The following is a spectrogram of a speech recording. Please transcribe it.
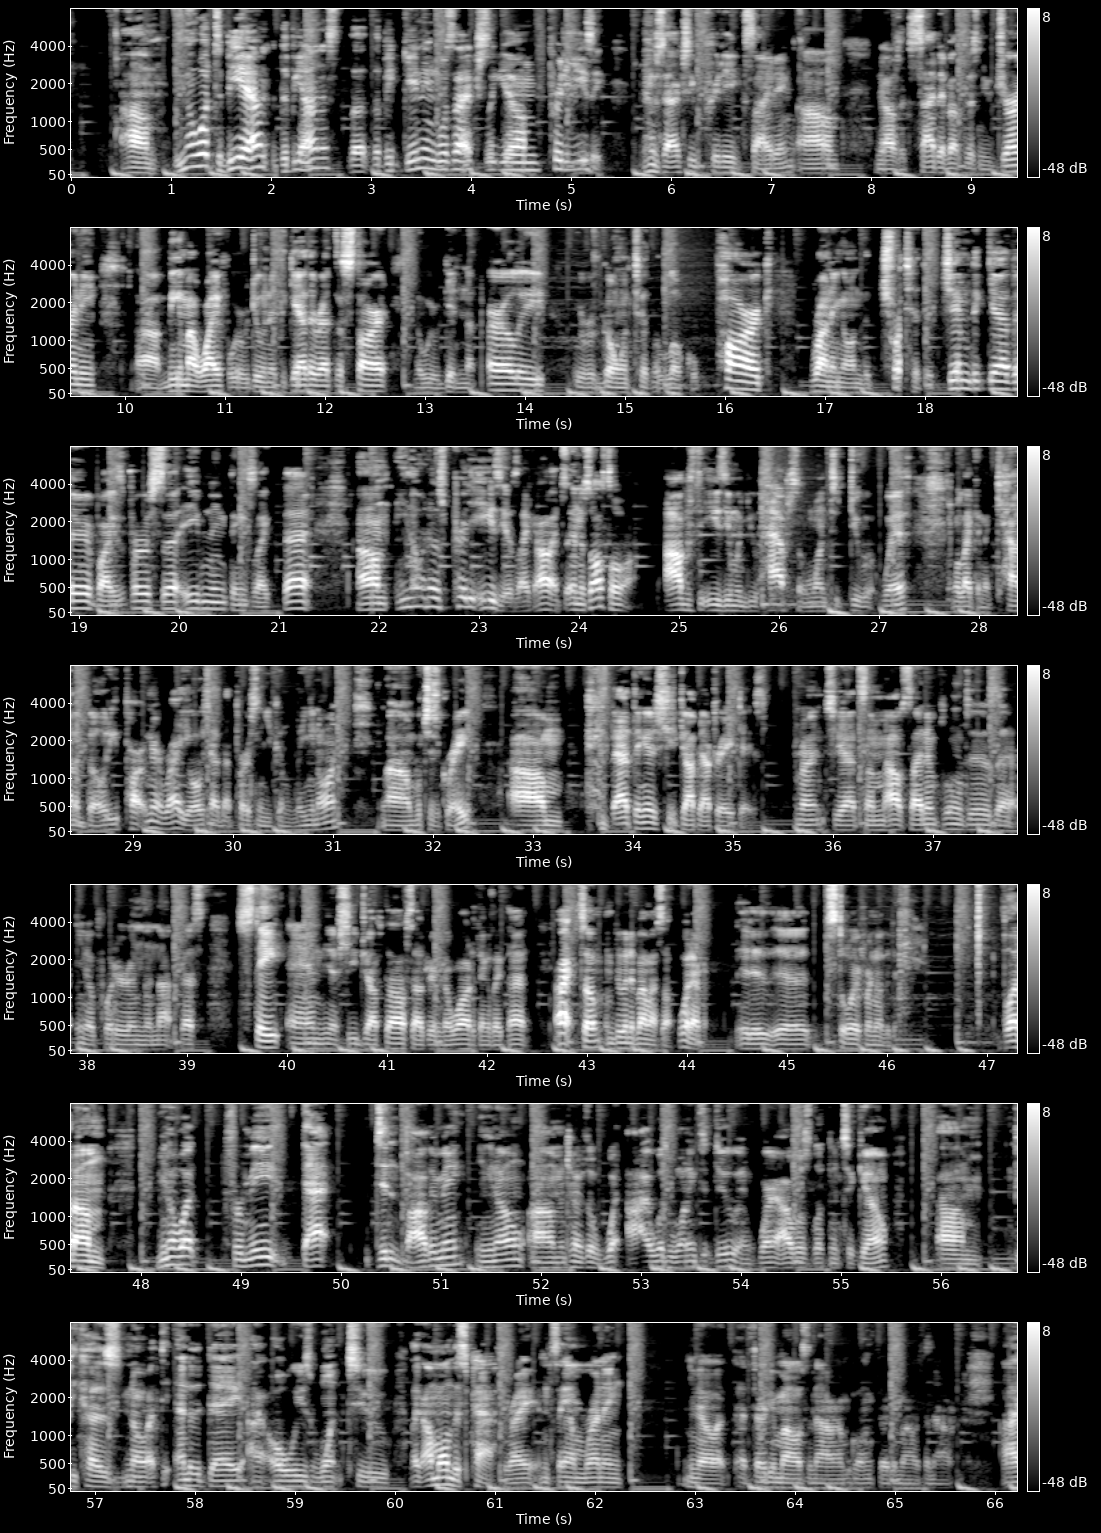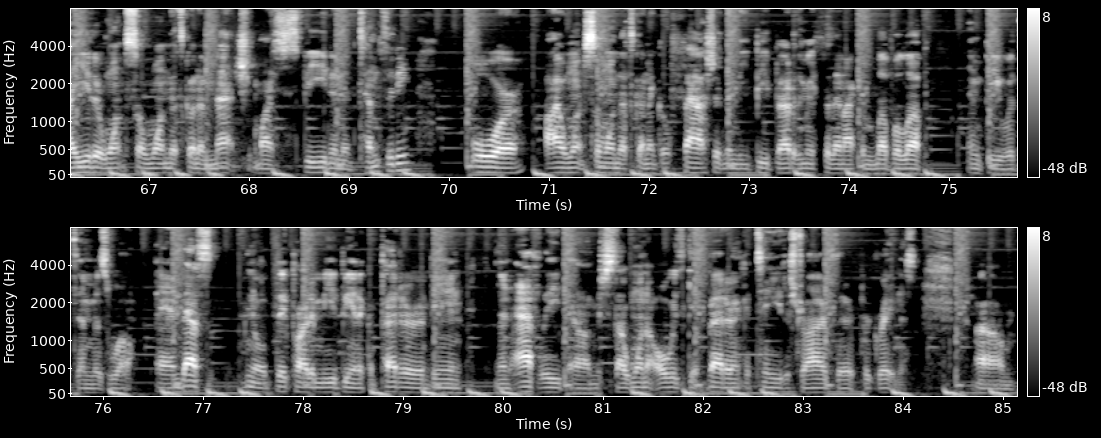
Um, you know what? To be to be honest, the, the beginning was actually um, pretty easy. It was actually pretty exciting. Um, you know, I was excited about this new journey. Uh, me and my wife, we were doing it together at the start. We were getting up early. We were going to the local park, running on the trip to the gym together, vice versa, evening, things like that. Um, you know, it was pretty easy. It was like, oh, it's and it's also obviously easy when you have someone to do it with or like an accountability partner, right? You always have that person you can lean on, um, which is great. Um, bad thing is she dropped after eight days, right? She had some outside influences that, you know, put her in the not best state and, you know, she dropped off, stopped drinking her water, things like that. All right. So I'm doing it by myself, whatever. It is a story for another day. But, um, you know what? For me, that didn't bother me, you know, um, in terms of what I was wanting to do and where I was looking to go. Um, because, you know, at the end of the day, I always want to, like, I'm on this path, right? And say I'm running, you know, at, at 30 miles an hour, I'm going 30 miles an hour. I either want someone that's going to match my speed and intensity, or I want someone that's going to go faster than me, be better than me, so then I can level up and be with them as well. And that's, you know, a big part of me being a competitor being an athlete. Um, it's just I want to always get better and continue to strive to, for greatness. Um,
